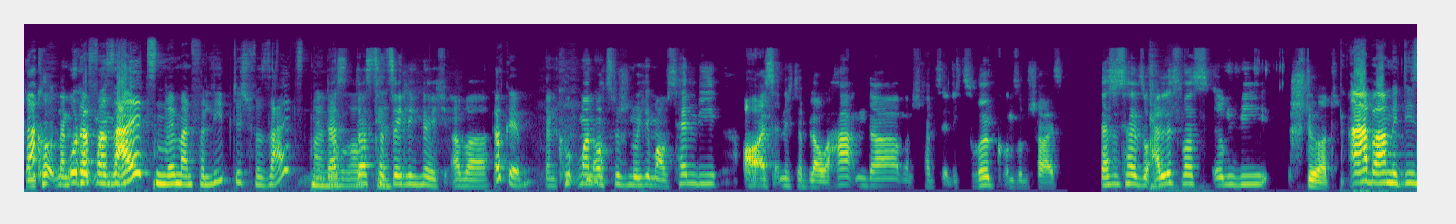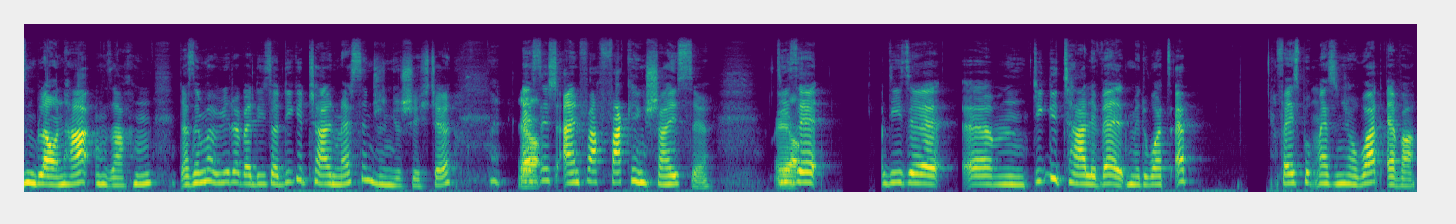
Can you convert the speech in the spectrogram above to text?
dann, gu- dann Oder guckt man, versalzen, wenn man verliebt ist, versalzt man das, doch auch das gern. tatsächlich nicht, aber Okay. dann guckt man auch zwischendurch immer aufs Handy, oh, ist endlich der blaue Haken da, man schreibt es endlich zurück und so ein Scheiß. Das ist halt so alles, was irgendwie stört. Aber mit diesen blauen Haken-Sachen, da sind wir wieder bei dieser digitalen Messaging-Geschichte. Ja. Es ist einfach fucking scheiße. Ja. Diese, diese ähm, digitale Welt mit WhatsApp, Facebook Messenger, whatever,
